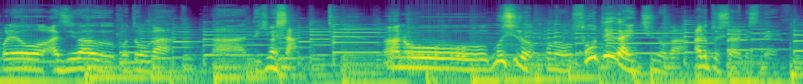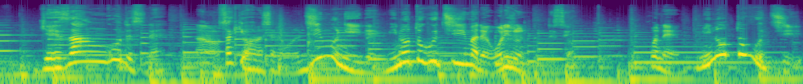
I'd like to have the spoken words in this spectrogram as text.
これを味わうことができました。あの、むしろこの想定外っていうのがあるとしたらですね下山後ですねあのさっきお話したようにジムニーで港口まで降りるんですよ。これね港口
